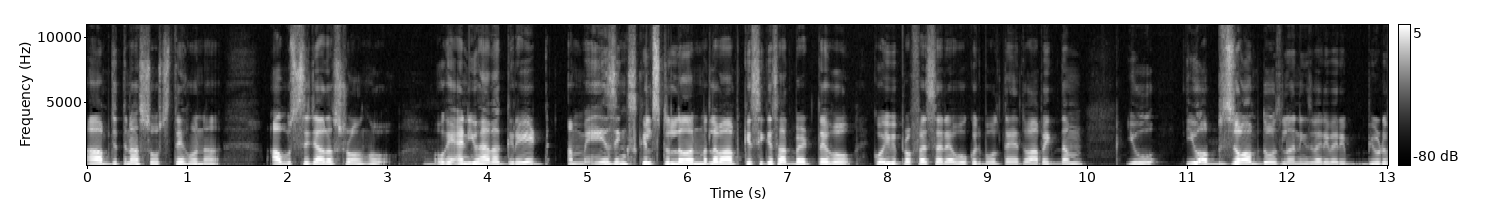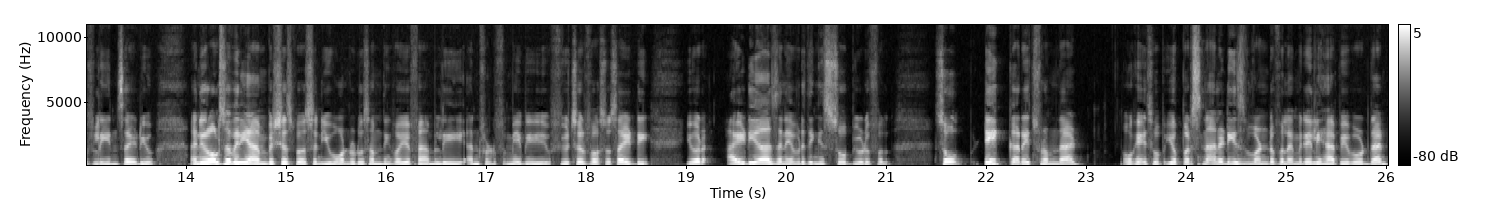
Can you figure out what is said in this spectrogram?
आप जितना सोचते हो ना आप उससे ज़्यादा स्ट्रांग हो। Okay and you have a great amazing skills to learn मतलब आप किसी के साथ बैठते हो कोई भी प्रोफेसर है वो कुछ बोलते हैं तो आप एकदम you you absorb those learnings very very beautifully inside you and you also very ambitious person you want to do something for your family and for maybe future for society your ideas and everything is so beautiful so take courage from that okay so your personality is wonderful I am really happy about that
